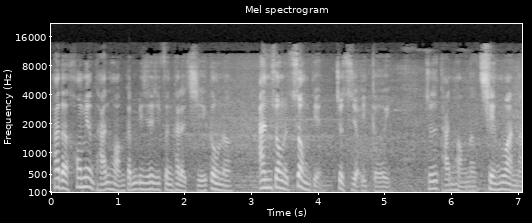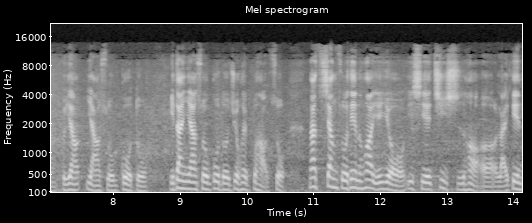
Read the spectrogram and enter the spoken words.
它的后面弹簧跟变速器分开的结构呢，安装的重点就只有一个而已，就是弹簧呢，千万呢不要压缩过多，一旦压缩过多就会不好做。那像昨天的话，也有一些技师哈，呃，来电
